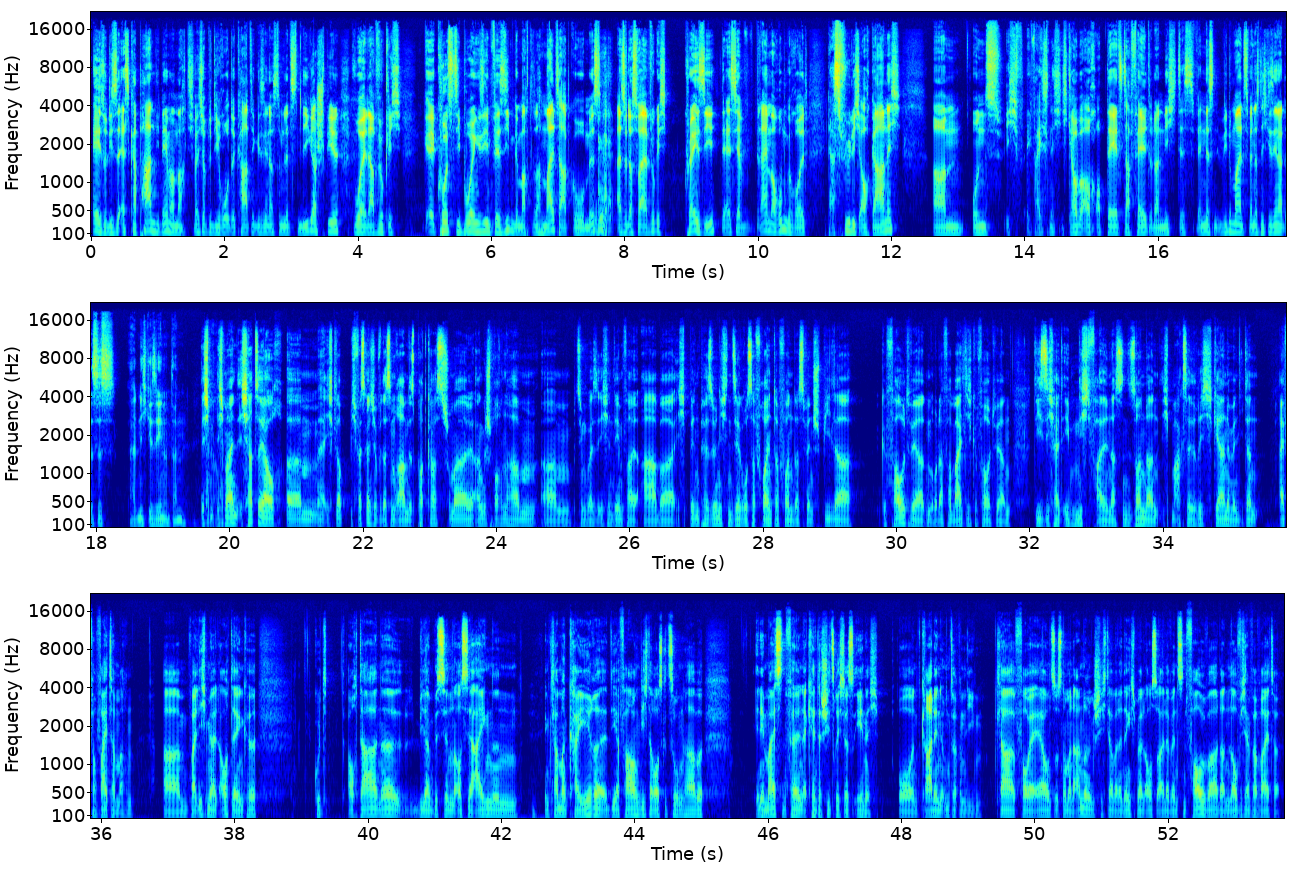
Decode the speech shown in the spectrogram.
ey, so diese Eskapaden, die Neymar macht. Ich weiß nicht, ob du die rote Karte gesehen hast im letzten Ligaspiel, wo er da wirklich äh, kurz die Boeing 747 gemacht und nach Malta abgehoben ist. Also das war ja wirklich crazy. Der ist ja dreimal rumgerollt. Das fühle ich auch gar nicht. Ähm, und ich, ich, weiß nicht, ich glaube auch, ob der jetzt da fällt oder nicht, das, wenn das, wie du meinst, wenn es nicht gesehen hat, ist es halt nicht gesehen und dann. Ich, ich meine, ich hatte ja auch, ähm, ich glaube, ich weiß gar nicht, ob wir das im Rahmen des Podcasts schon mal angesprochen haben, ähm, beziehungsweise ich in dem Fall, aber ich bin persönlich ein sehr großer Freund davon, dass wenn Spieler gefault werden oder vermeintlich gefault werden, die sich halt eben nicht fallen lassen, sondern ich mag es halt richtig gerne, wenn die dann einfach weitermachen. Ähm, weil ich mir halt auch denke, gut, auch da ne, wieder ein bisschen aus der eigenen, in Klammern Karriere, die Erfahrung, die ich daraus gezogen habe. In den meisten Fällen erkennt der Schiedsrichter es eh nicht. Und gerade in den unteren Ligen. Klar, VRR und so ist nochmal eine andere Geschichte, aber dann denke ich mir halt auch so, Alter, wenn es ein Foul war, dann laufe ich einfach weiter.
